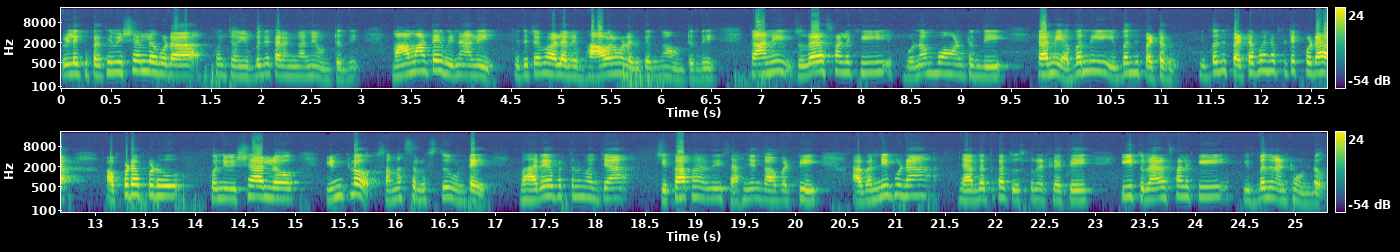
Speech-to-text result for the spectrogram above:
వీళ్ళకి ప్రతి విషయంలో కూడా కొంచెం ఇబ్బందికరంగానే ఉంటుంది. మా మాటే వినాలి ఎదుట వాళ్ళనే భావన కూడా అధికంగా ఉంటుంది. కానీ తులారాశి వాళ్ళకి గుణం బాగుంటుంది. కానీ ఎవరిని ఇబ్బంది పెట్టరు. ఇబ్బంది పెట్టకపోయినప్పటికీ కూడా అప్పుడప్పుడు కొన్ని విషయాల్లో ఇంట్లో సమస్యలు వస్తూ ఉంటాయి. భార్యాభర్తల మధ్య చికాకు అనేది సహజం కాబట్టి అవన్నీ కూడా జాగ్రత్తగా చూసుకున్నట్లయితే ఈ తులారాశి వాళ్ళకి ఇబ్బందులు అంటూ ఉండవు.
